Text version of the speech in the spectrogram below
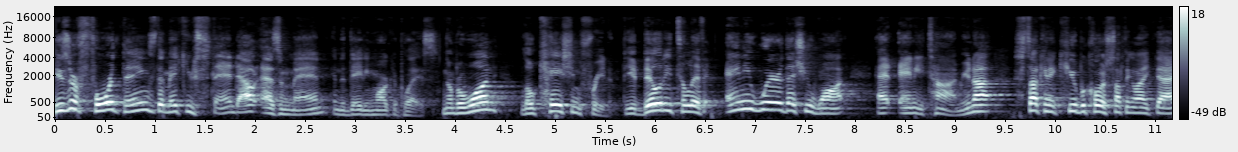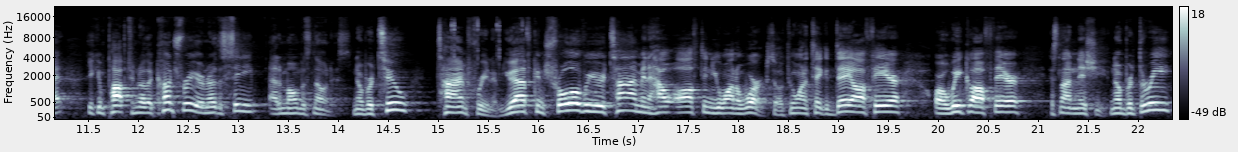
These are four things that make you stand out as a man in the dating marketplace. Number one, location freedom. The ability to live anywhere that you want at any time. You're not stuck in a cubicle or something like that. You can pop to another country or another city at a moment's notice. Number two, time freedom. You have control over your time and how often you want to work. So if you want to take a day off here or a week off there, it's not an issue. Number three,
